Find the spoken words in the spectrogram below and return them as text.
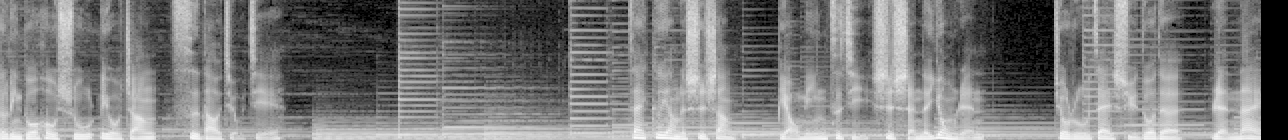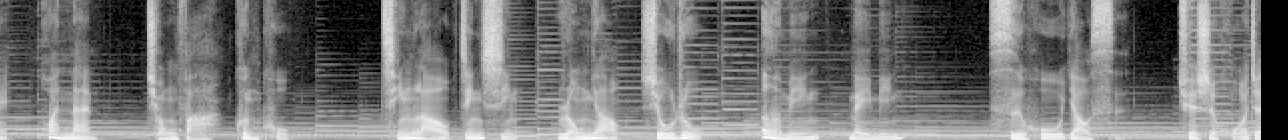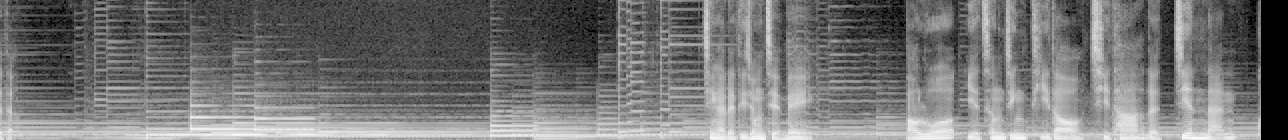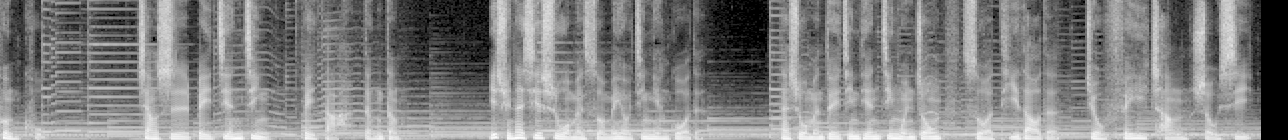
哥林多后书六章四到九节，在各样的事上表明自己是神的用人，就如在许多的忍耐、患难、穷乏、困苦、勤劳、警醒、荣耀、羞辱、恶名、美名，似乎要死，却是活着的。亲爱的弟兄姐妹，保罗也曾经提到其他的艰难困苦，像是被监禁、被打等等。也许那些是我们所没有经验过的，但是我们对今天经文中所提到的就非常熟悉。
